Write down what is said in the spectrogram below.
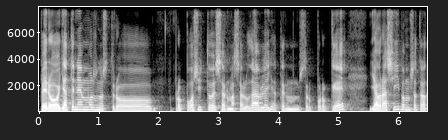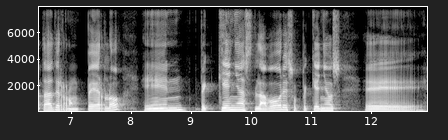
Pero ya tenemos nuestro propósito de ser más saludable, ya tenemos nuestro porqué y ahora sí vamos a tratar de romperlo en pequeñas labores o pequeños eh,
